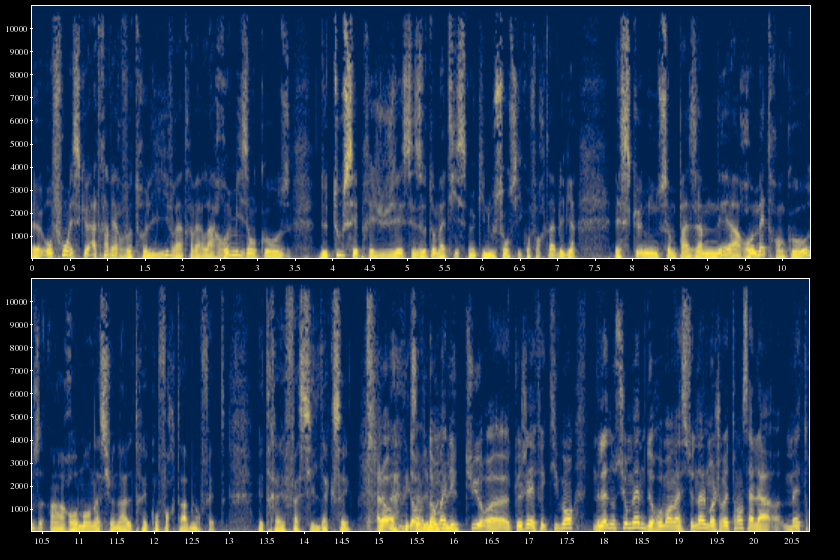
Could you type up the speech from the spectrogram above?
Euh, au fond, est-ce que à travers votre livre, à travers la remise en cause de tous ces préjugés, ces automatismes qui nous sont si confortables, eh bien, est-ce que nous ne sommes pas amenés à remettre en cause un roman national très confortable en fait et très facile d'accès? Alors, dans, ma lecture euh, que j'ai effectivement, la notion même de roman national, moi j'aurais tendance à la mettre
